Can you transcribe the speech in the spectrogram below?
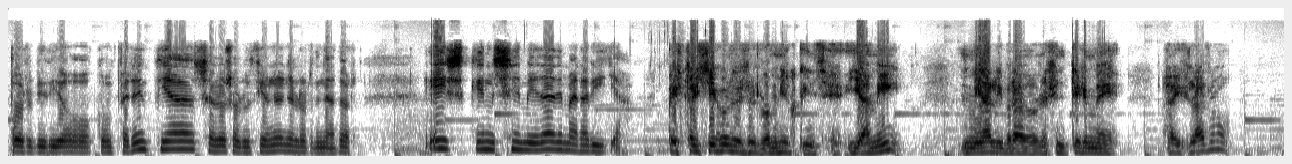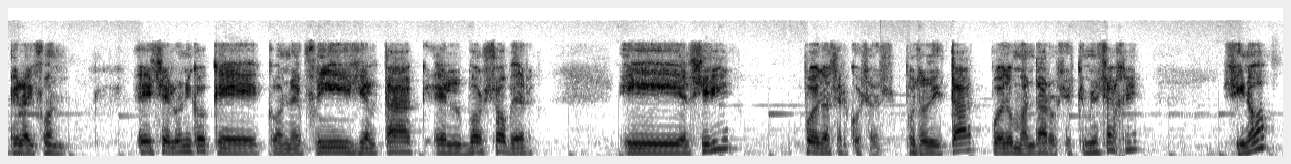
por videoconferencia se lo soluciono en el ordenador. Es que se me da de maravilla. Estoy ciego desde el 2015 y a mí me ha librado de sentirme aislado el iPhone. es el único que con el Freeze y el Tag, el VoiceOver y el Siri puedo hacer cosas. Puedo dictar, puedo mandaros este mensaje. Si no,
